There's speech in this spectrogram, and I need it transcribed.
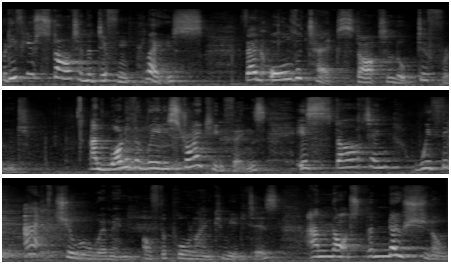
But if you start in a different place, then all the texts start to look different. And one of the really striking things is starting with the actual women of the Pauline communities and not the notional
